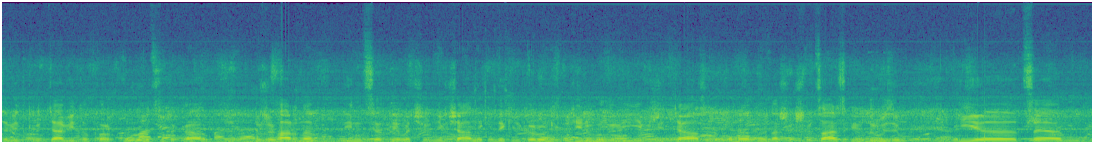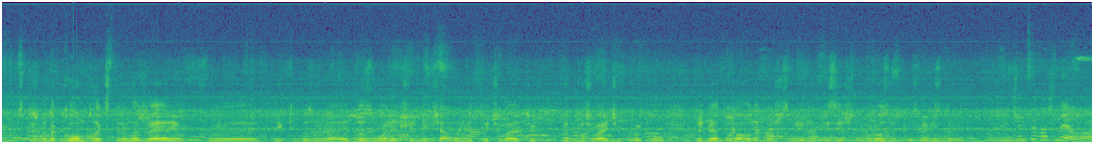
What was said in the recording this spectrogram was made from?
Це відкриття вітопаркуру. Це така дуже гарна ініціатива чернівчан, які декілька років втілювали її в життя за допомогою наших швейцарських друзів. І е, це, скажімо так, комплекс тренажерів, е, які дозволяють дозволять чернівчанам, відпочиваючи, відпочиваючи в парку, приділяти увагу також своєму фізичному розвитку, своєму здоров'ю. Чим це важливо?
